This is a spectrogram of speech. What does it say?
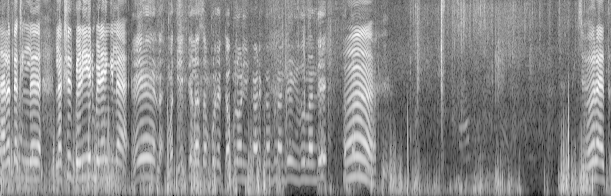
ನಲ್ವತ್ತು ಲಕ್ಷ ಲಕ್ಷದ ಬೆಳೆ ಏನು ಬೆಳೆಯಂಗಿಲ್ಲ. ಏ ಮತ್ತು ಇಟ್ಟೆಲ್ಲ ಸಂಪೂರ್ಣ ಕಬ್ಬು ನೋಡಿ ಈ ಕಡೆ ಕಬ್ಬು ನಂದೆ ಇದು ನಂದೆ. ಹ್ಮ್. ಜೋರಾಯ್ತು.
